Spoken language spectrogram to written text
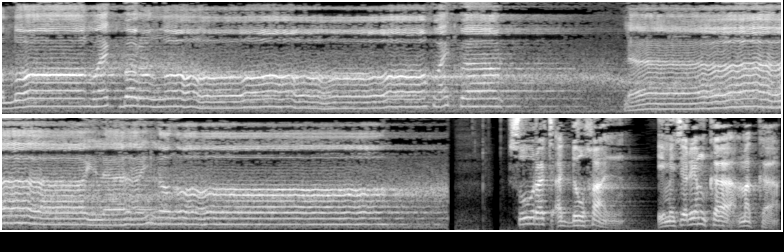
الله أكبر الله أكبر لا سورة الدخان imeteremka Makka.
